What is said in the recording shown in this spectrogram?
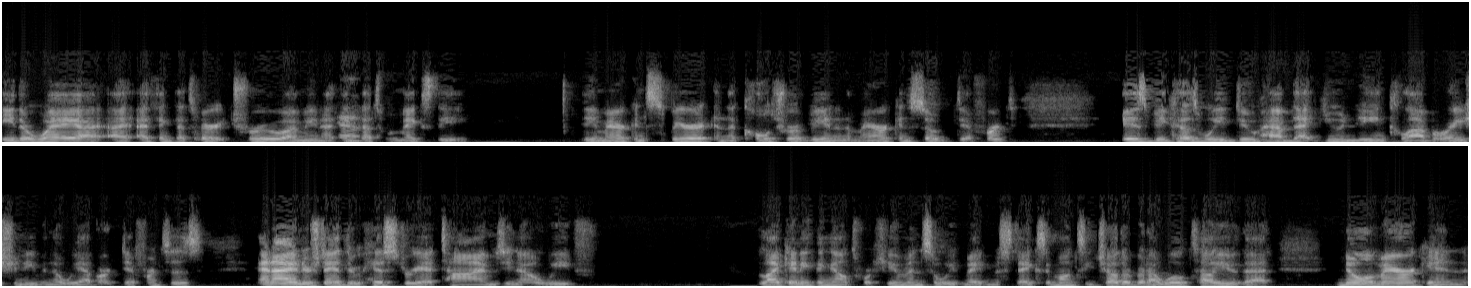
Either way, I, I, think that's very true. I mean, I think that's what makes the, the American spirit and the culture of being an American so different is because we do have that unity and collaboration, even though we have our differences. And I understand through history at times, you know, we've, like anything else, we're human, so we've made mistakes amongst each other. But I will tell you that no American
